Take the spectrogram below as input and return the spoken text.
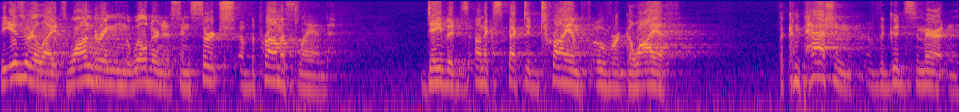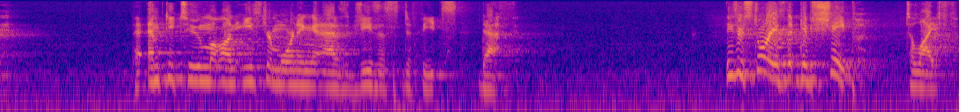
The Israelites wandering in the wilderness in search of the promised land. David's unexpected triumph over Goliath. The compassion of the Good Samaritan. The empty tomb on Easter morning as Jesus defeats death. These are stories that give shape to life.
